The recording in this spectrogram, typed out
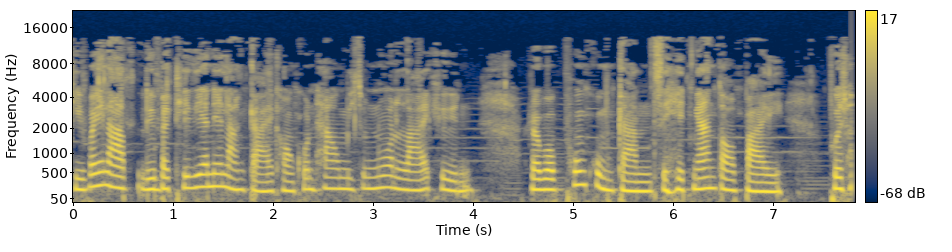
ที่ไวรัสหรือแบคทีเรียในร่างกายของคนเฮามีจำนวนหลายขึ้น ระบบภูมิคุ้มกันจะเหตุงานต่อไป เพื่อท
